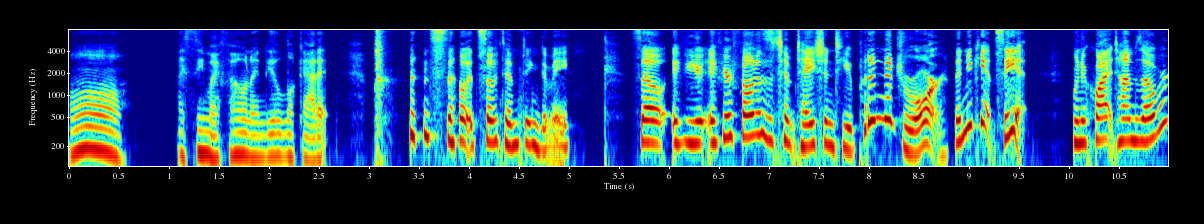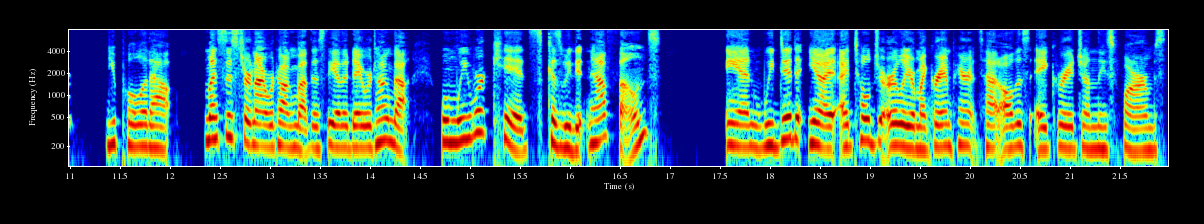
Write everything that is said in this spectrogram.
oh, I see my phone. I need to look at it. so it's so tempting to me. So if you if your phone is a temptation to you, put it in a drawer. Then you can't see it. When your quiet time's over, you pull it out. My sister and I were talking about this the other day. We we're talking about when we were kids because we didn't have phones and we did you know I, I, told you earlier my grandparents had all this acreage on these farms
